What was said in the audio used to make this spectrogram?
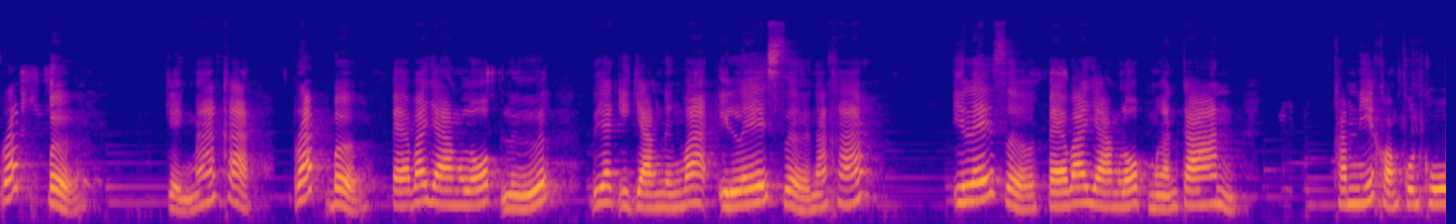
บรับเบอร์เก่งมากค่ะ rubber แปลว่ายางลบ หรือเรียกอีกอย่างหนึ่งว่า eraser นะคะ eraser แปลว่ายางลบเหมือนกันคำนี้ของคุณครู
